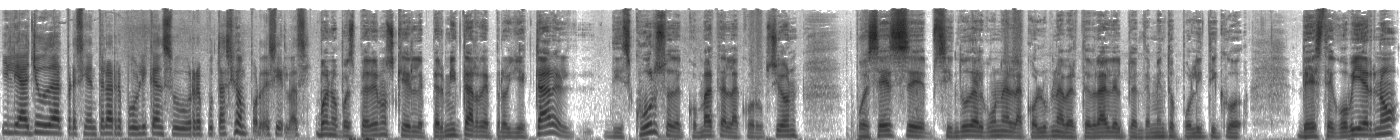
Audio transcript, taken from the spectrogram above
y le ayuda al presidente de la República en su reputación, por decirlo así. Bueno, pues esperemos que le permita reproyectar el discurso de combate a la corrupción, pues es eh, sin duda alguna la columna vertebral del planteamiento político de este gobierno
